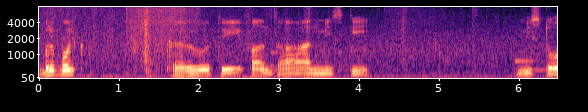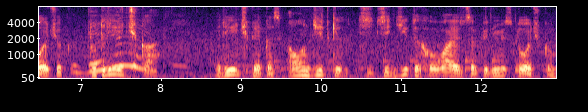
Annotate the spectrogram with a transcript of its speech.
Буль-бульк. Крутий фонтан міський. Місточок. Тут річка. Річка якась, а он дітки, ці, ці діти ховаються під місточком.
